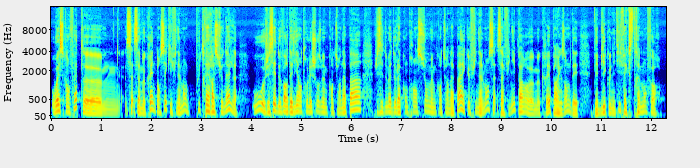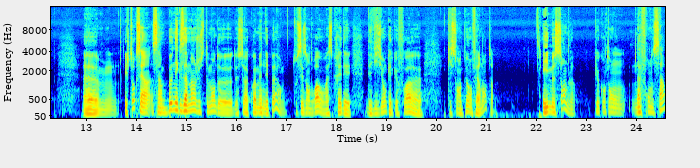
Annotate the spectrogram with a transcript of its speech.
Ou est-ce qu'en fait, euh, ça, me crée une pensée qui est finalement plus très rationnelle, où j'essaie de voir des liens entre les choses même quand il n'y en a pas, j'essaie de mettre de la compréhension même quand il n'y en a pas, et que finalement, ça, finit par euh, me créer, par exemple, des, biais cognitifs extrêmement forts? Et je trouve que c'est un, bon examen justement de, ce à quoi mènent les peurs, tous ces endroits où on va se créer des, visions quelquefois qui sont un peu enfermantes. Et il me semble que quand on affronte ça,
